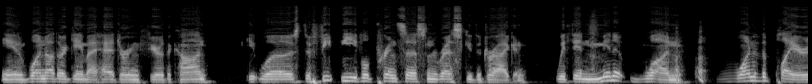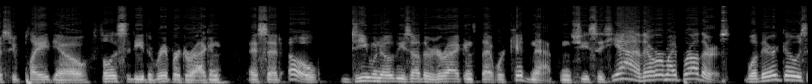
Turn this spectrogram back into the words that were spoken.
in one other game I had during Fear the Con, it was defeat the evil princess and rescue the dragon. Within minute one, one of the players who played, you know, Felicity the River Dragon, I said, oh, do you know these other dragons that were kidnapped? And she says, yeah, they were my brothers. Well, there goes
